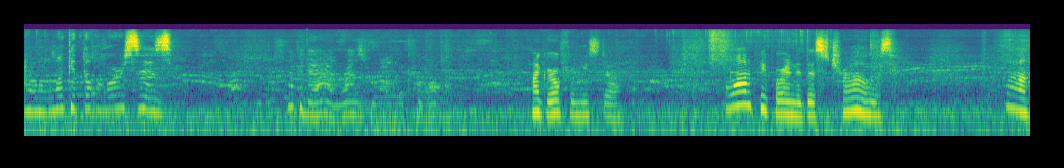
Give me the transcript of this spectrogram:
Oh, look at the horses. Look at that. That's really cool. My girlfriend used to. A lot of people are into this Strohs. Oh,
